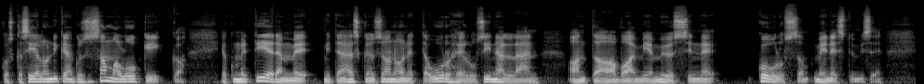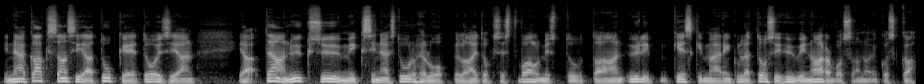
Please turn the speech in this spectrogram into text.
koska siellä on ikään kuin se sama logiikka. Ja kun me tiedämme, mitä äsken sanoin, että urheilu sinällään antaa avaimia myös sinne koulussa menestymiseen. Niin nämä kaksi asiaa tukee toisiaan ja tämä on yksi syy, miksi näistä urheiluoppilaitoksista valmistutaan yli keskimäärin kyllä tosi hyvin arvosanoin, koska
